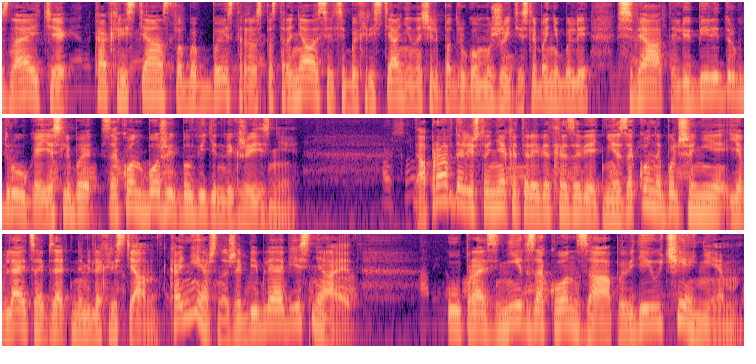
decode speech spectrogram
Знаете, как христианство бы быстро распространялось, если бы христиане начали по-другому жить, если бы они были святы, любили друг друга, если бы закон Божий был виден в их жизни – а правда ли, что некоторые ветхозаветные законы больше не являются обязательными для христиан? Конечно же, Библия объясняет, упразднив закон заповедей учением.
